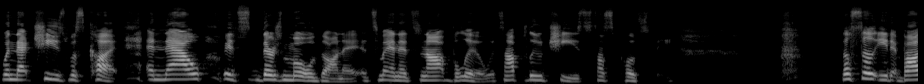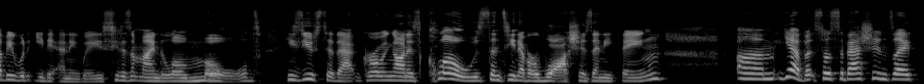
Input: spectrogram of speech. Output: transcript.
when that cheese was cut. And now it's there's mold on it. It's and it's not blue. It's not blue cheese. It's not supposed to be. They'll still eat it. Bobby would eat it anyways. He doesn't mind a little mold. He's used to that growing on his clothes since he never washes anything. Um, yeah, but so Sebastian's like,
